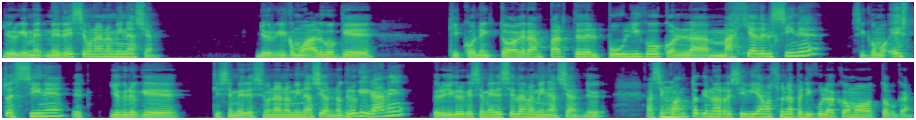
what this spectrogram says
Yo creo que merece una nominación. Yo creo que como algo que, que conectó a gran parte del público con la magia del cine, así como esto es cine, yo creo que, que se merece una nominación. No creo que gane, pero yo creo que se merece la nominación. ¿Hace mm. cuánto que no recibíamos una película como Top Gun?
